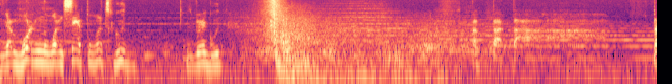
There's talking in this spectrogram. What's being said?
We got more than the one sample. That's good. It's very good. Ba, ba, ba. I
